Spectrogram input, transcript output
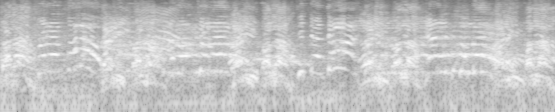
Bala! Hari Bala! Hari Bala! Hari Bala!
